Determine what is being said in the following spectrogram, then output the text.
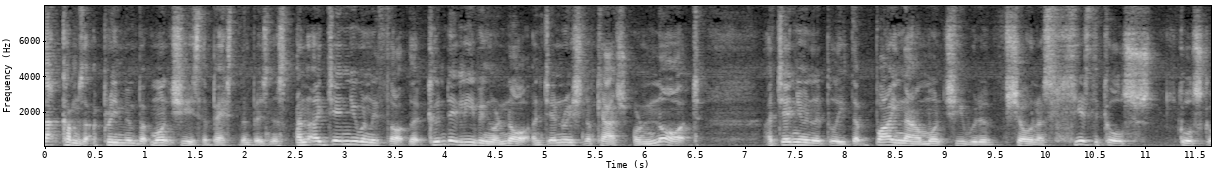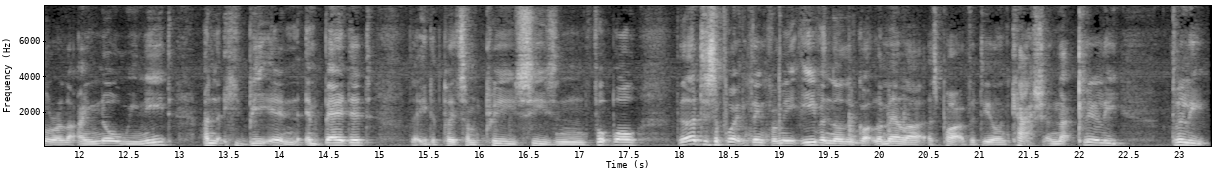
that comes at a premium, but Monchi is the best in the business. And I genuinely thought that Koundé leaving or not, and Generation of Cash or not, I genuinely believe that by now Monchi would have shown us here's the goal goal scorer that I know we need, and that he'd be in, embedded, that he'd have played some pre season football, The other disappointing thing for me, even though they've got Lamela as part of the deal and cash, and that clearly, clearly,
